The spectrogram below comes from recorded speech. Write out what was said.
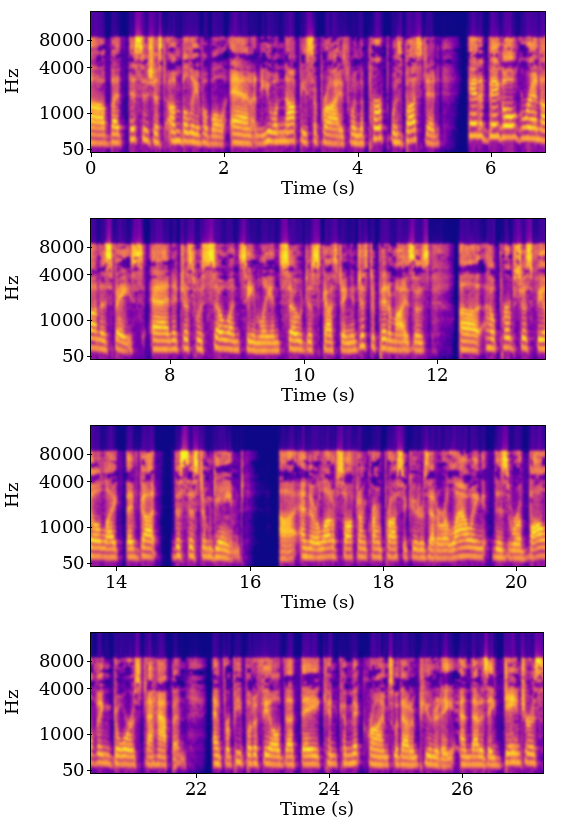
Uh, but this is just unbelievable. And you will not be surprised when the perp was busted. He had a big old grin on his face and it just was so unseemly and so disgusting and just epitomizes, uh, how perps just feel like they've got the system gamed. Uh, and there are a lot of soft on crime prosecutors that are allowing these revolving doors to happen and for people to feel that they can commit crimes without impunity. And that is a dangerous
